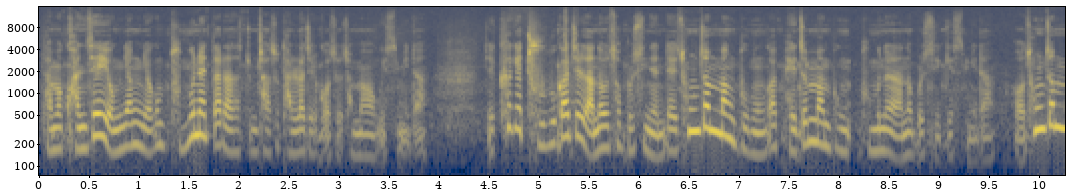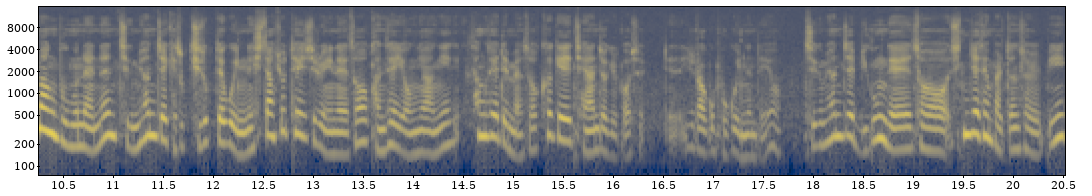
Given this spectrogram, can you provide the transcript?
다만 관세의 영향력은 부분에 따라서 좀 다소 달라질 것으로 전망하고 있습니다. 이제 크게 두 가지를 나눠서 볼 수 있는데 송전망 부문과 배전망 부- 부문을 나눠볼 수 있겠습니다. 어, 송전망 부문에는 지금 현재 계속 지속되고 있는 시장 쇼테이지로 인해서 관세 영향이 상쇄되면서 크게 제한적일 것이라고 보고 있는데요. 지금 현재 미국 내에서 신재생 발전 설비,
